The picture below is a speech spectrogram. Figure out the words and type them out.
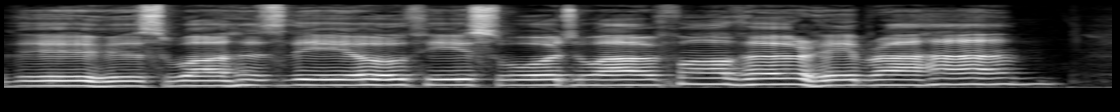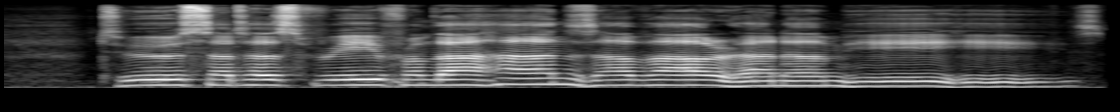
This was the oath he swore to our father Abraham, to set us free from the hands of our enemies,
